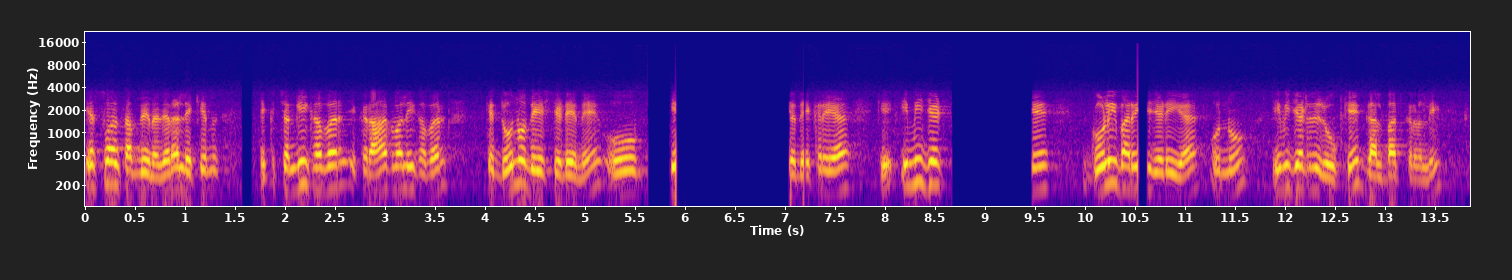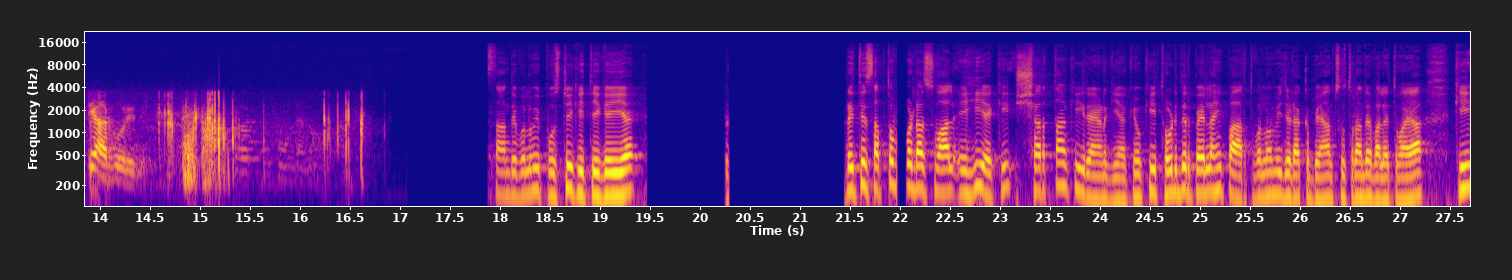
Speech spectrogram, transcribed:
ਇਸ ਵੱਲ ਸਭ ਦੀ ਨਜ਼ਰ ਹੈ, ਲੇਕਿਨ ਇੱਕ ਚੰਗੀ ਖਬਰ, ਇੱਕ ਰਾਹਤ ਵਾਲੀ ਖਬਰ ਕਿ ਦੋਨੋਂ ਦੇਸ਼ ਜਿਹੜੇ ਨੇ ਉਹ ਦੇਖ ਰਹੇ ਆ ਕਿ ਇਮੀਡੀਏਟ ਗੋਲੀਬਾਰੀ ਜਿਹੜੀ ਹੈ ਉਹਨੂੰ ਇਮੀਡੀਏਟਲੀ ਰੋਕ ਕੇ ਗੱਲਬਾਤ ਕਰਨ ਲਈ ਤਿਆਰ ਹੋ ਰਹੇ ਨੇ। ਪਾਕਿਸਤਾਨ ਦੇ ਵੱਲੋਂ ਵੀ ਪੁਸ਼ਟੀ ਕੀਤੀ ਗਈ ਹੈ। ਪਰ ਇੱਥੇ ਸਭ ਤੋਂ ਵੱਡਾ ਸਵਾਲ ਇਹੀ ਹੈ ਕਿ ਸ਼ਰਤਾਂ ਕੀ ਰਹਿਣਗੀਆਂ? ਕਿਉਂਕਿ ਥੋੜੀ ਦੇਰ ਪਹਿਲਾਂ ਹੀ ਭਾਰਤ ਵੱਲੋਂ ਵੀ ਜਿਹੜਾ ਇੱਕ ਬਿਆਨ ਸੂਤਰਾਂ ਦੇ ਹਵਾਲੇ ਤੋਂ ਆਇਆ ਕਿ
